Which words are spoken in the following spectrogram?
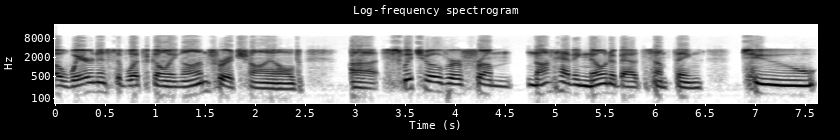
awareness of what's going on for a child uh, switch over from not having known about something to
